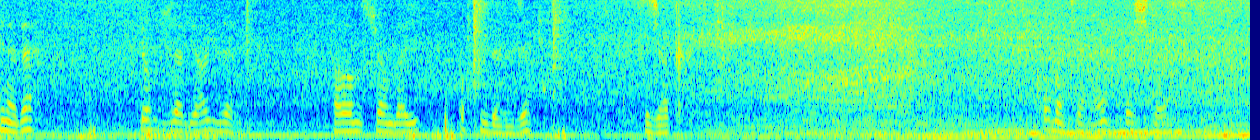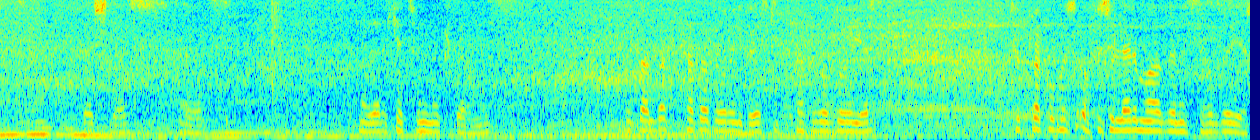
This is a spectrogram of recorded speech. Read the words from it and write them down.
yine de yol güzel ya güzel. Havamız şu anda 30 derece. Sıcak. Komaçene, beşler. Beşler. Evet. Meleke Tünlüklerimiz. Buradan da stada doğru gidiyoruz ki stadın olduğu yer. Tüprak ofisülleri malzemesi olduğu yer.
